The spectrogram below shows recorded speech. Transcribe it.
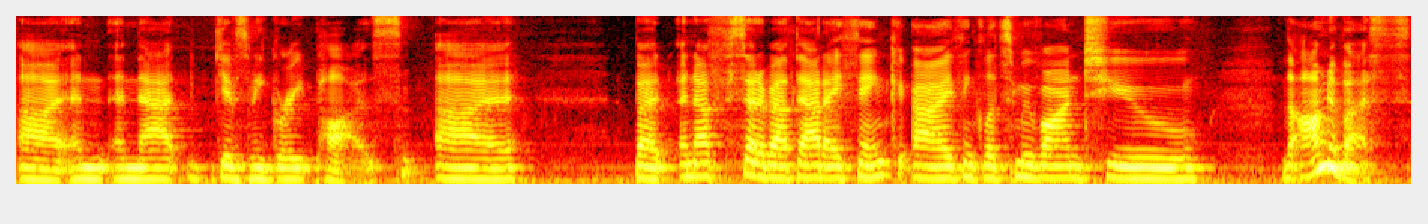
Uh, and, and that gives me great pause. Uh, but enough said about that, I think. Uh, I think let's move on to the omnibus.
